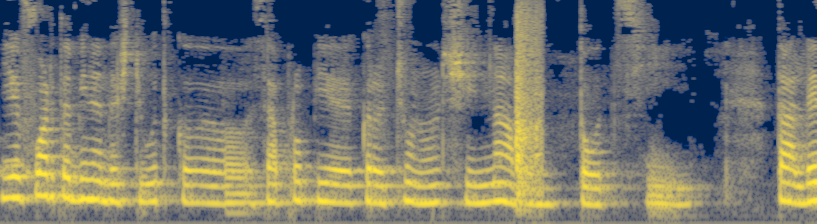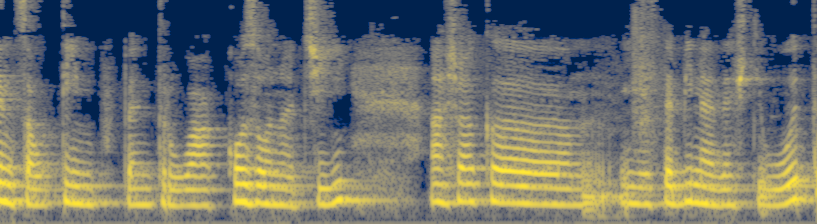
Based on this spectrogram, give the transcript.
E foarte bine de știut că se apropie Crăciunul și nu avem toți talent sau timp pentru a cozonăci. Așa că este bine de știut.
